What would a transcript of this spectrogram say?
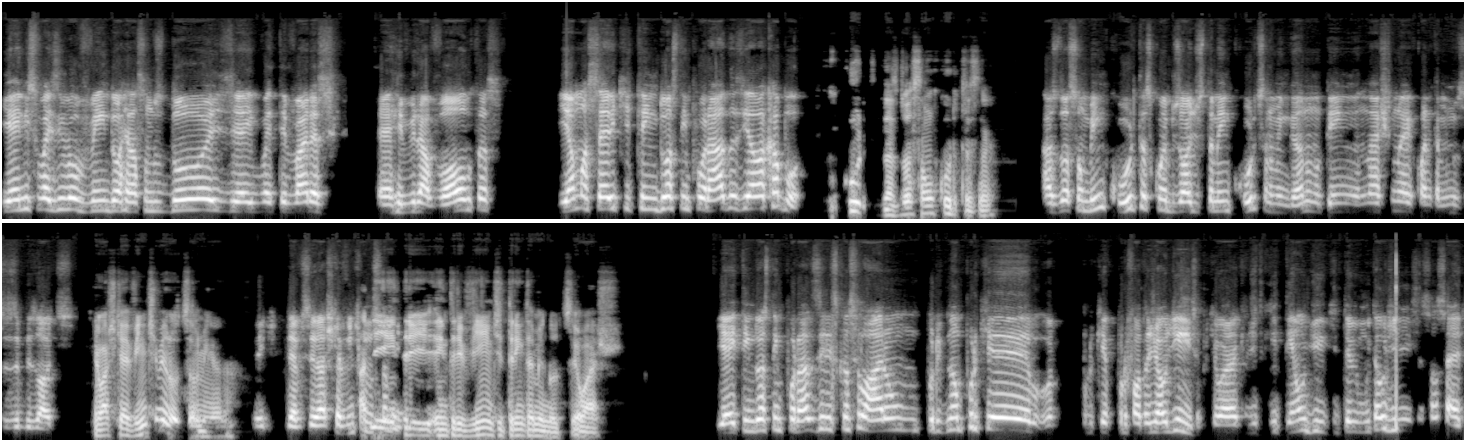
E aí nisso vai desenvolvendo a relação dos dois, e aí vai ter várias é, reviravoltas. E é uma série que tem duas temporadas e ela acabou. Curtas, as duas são curtas, né? As duas são bem curtas, com episódios também curtos, se eu não me engano. Não tem. Não, acho que não é 40 minutos os episódios. Eu acho que é 20 minutos, se eu não me engano. Deve ser, acho que é 20 minutos Ali também. entre, entre 20 e 30 minutos, eu acho. E aí tem duas temporadas e eles cancelaram, por, não porque, porque por falta de audiência, porque eu acredito que, tem audi que teve muita audiência essa série.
